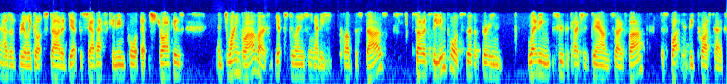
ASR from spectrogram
hasn't really got started yet. The South African import at the Strikers, and Dwayne Bravo yet to do anything at his club, the Stars. So it's the imports that have been letting super coaches down so far despite the big price tags.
